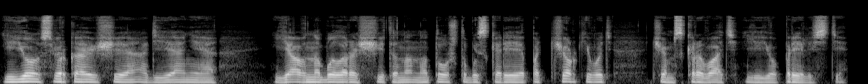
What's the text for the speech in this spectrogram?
Ее сверкающее одеяние явно было рассчитано на то, чтобы скорее подчеркивать, чем скрывать ее прелести.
